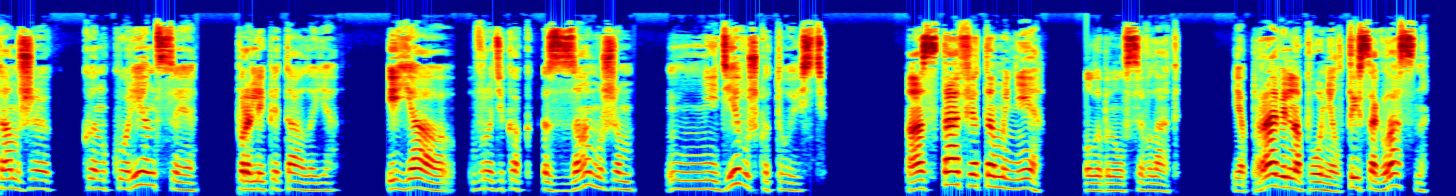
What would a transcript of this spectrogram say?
там же конкуренция, пролепетала я. И я вроде как замужем, не девушка, то есть. Оставь это мне, улыбнулся Влад. Я правильно понял, ты согласна?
